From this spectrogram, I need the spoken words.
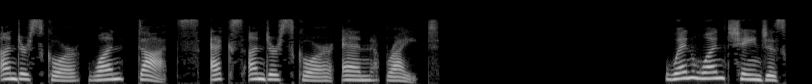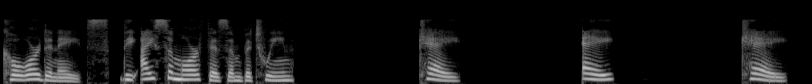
underscore 1 dots x underscore n right. When one changes coordinates the isomorphism between k a k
